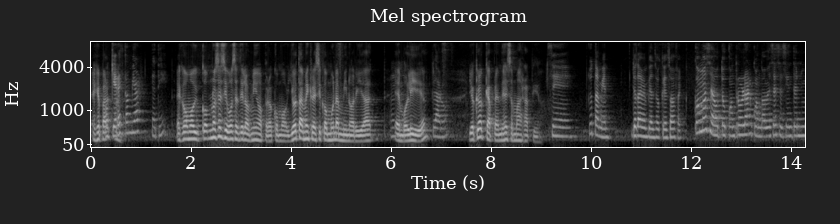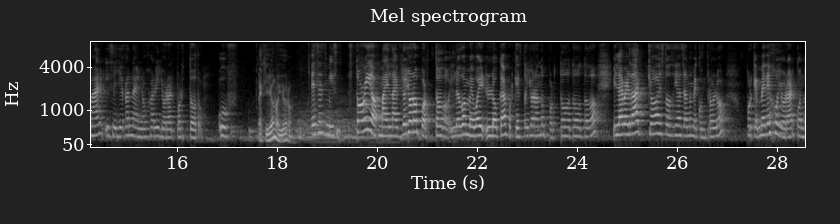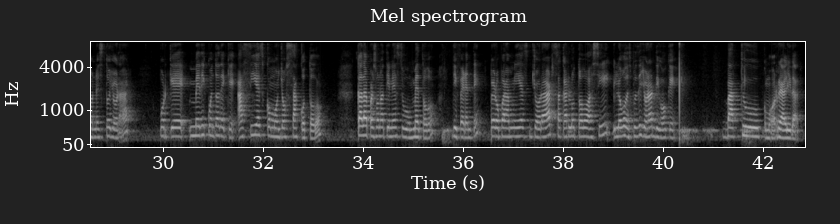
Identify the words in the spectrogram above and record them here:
Es que para, ¿O quieres cambiar de ti? Es como, como- no sé si vos sentís lo mismo, pero como yo también crecí como una minoridad en Bolivia, Claro. yo creo que aprendí eso más rápido. Sí, yo también. Yo también pienso que eso afecta. ¿Cómo se autocontrolan cuando a veces se sienten mal y se llegan a enojar y llorar por todo? Uf. Es que yo no lloro. Esa es mi story of my life. Yo lloro por todo y luego me voy loca porque estoy llorando por todo, todo, todo. Y la verdad, yo estos días ya no me controlo porque me dejo llorar cuando necesito llorar. Porque me di cuenta de que así es como yo saco todo. Cada persona tiene su método diferente, pero para mí es llorar, sacarlo todo así y luego después de llorar digo, ok, back to como realidad.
